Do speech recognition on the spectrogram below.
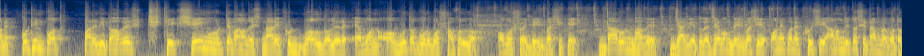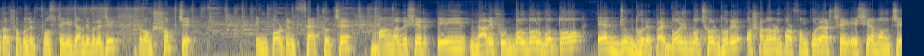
অনেক কঠিন পথ পাড়ি দিতে হবে। ঠিক সেই মুহূর্তে বাংলাদেশ নারী ফুটবল দলের এমন অভূতপূর্ব সাফল্য অবশ্যই দেশবাসীকে দারুণভাবে জাগিয়ে তুলেছে এবং দেশবাসী অনেক অনেক খুশি, আনন্দিত, সেটা আমরা গতকাল সকলের পোস্ট থেকে জানতে পেরেছি। এবং সবচেয়ে ইম্পর্টেন্ট ফ্যাক্ট হচ্ছে, বাংলাদেশের এই নারী ফুটবল দল গত এক যুগ ধরে, প্রায় দশ বছর ধরে অসাধারণ পারফর্ম করে আসছে এশিয়া মঞ্চে।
